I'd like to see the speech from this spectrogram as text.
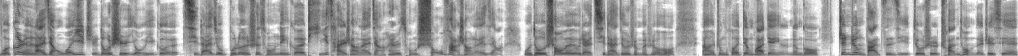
我个人来讲，我一直都是有一个期待，就不论是从那个题材上来讲，还是从手法上来讲，我都稍微有点期待，就是什么时候，啊，中国动画电影能够真正把自己就是传统的这些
